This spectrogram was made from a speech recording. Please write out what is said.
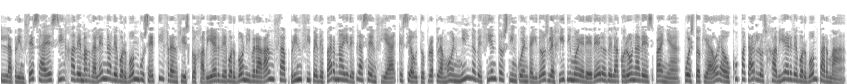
La princesa es hija de Magdalena de Borbón-Buset y Francisco Javier de Borbón y Braganza, príncipe de Parma y de Plasencia, que se autoproclamó en 1952 legítimo heredero de la corona de España, puesto que ahora ocupa Carlos Javier de Borbón-Parma.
